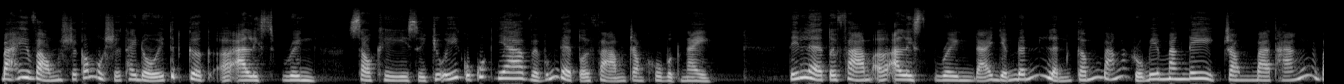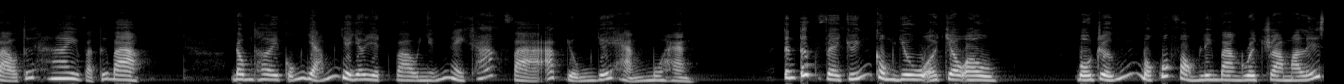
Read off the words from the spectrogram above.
bà hy vọng sẽ có một sự thay đổi tích cực ở Alice Springs sau khi sự chú ý của quốc gia về vấn đề tội phạm trong khu vực này. Tỷ lệ tội phạm ở Alice Springs đã dẫn đến lệnh cấm bán rượu bia mang đi trong 3 tháng vào thứ hai và thứ ba. Đồng thời cũng giảm giờ giao dịch vào những ngày khác và áp dụng giới hạn mua hàng. Tin tức về chuyến công du ở châu Âu Bộ trưởng Bộ Quốc phòng Liên bang Richard Marles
